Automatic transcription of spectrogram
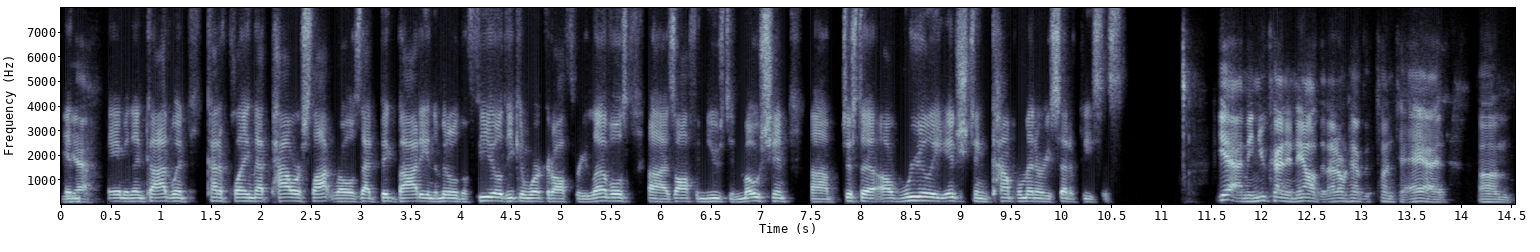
in yeah. the game, and then Godwin kind of playing that power slot role as that big body in the middle of the field. He can work at all three levels. is often used in motion. Um, just a, a really interesting interesting complementary set of pieces. Yeah, I mean, you kind of nailed it. I don't have a ton to add. Um,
